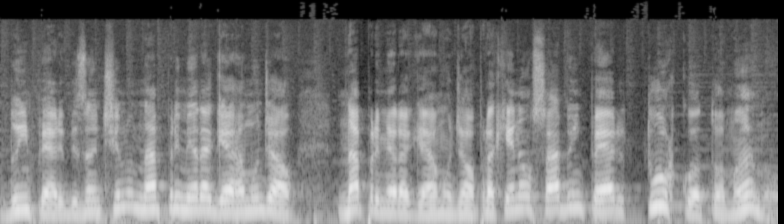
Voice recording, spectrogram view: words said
do Império Bizantino na Primeira Guerra Mundial. Na Primeira Guerra Mundial, para quem não sabe, o Império Turco-Otomano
